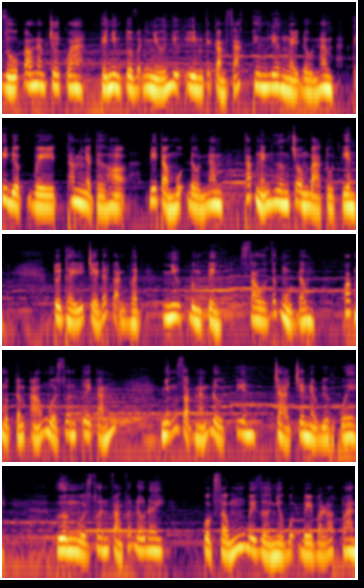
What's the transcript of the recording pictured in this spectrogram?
dù bao năm trôi qua, thế nhưng tôi vẫn nhớ như in cái cảm giác thiêng liêng ngày đầu năm khi được về thăm nhà thờ họ, đi tảo mộ đầu năm, thắp nén hương cho ông bà tổ tiên. Tôi thấy trời đất vạn vật như bừng tỉnh sau giấc ngủ đông, khoác một tấm áo mùa xuân tươi tắn. Những giọt nắng đầu tiên trải trên nẻo đường quê. Hương mùa xuân phảng phất đâu đây. Cuộc sống bây giờ nhiều bộn bề và lo toan,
